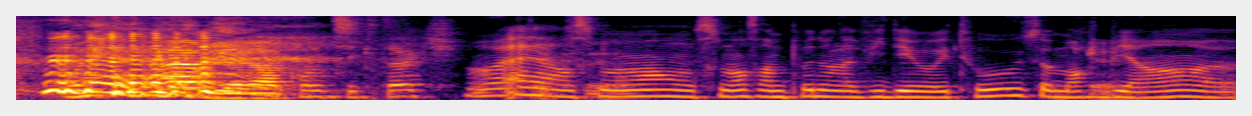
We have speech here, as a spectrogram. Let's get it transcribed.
Ah, vous avez un compte TikTok? Ouais, en ce moment, on se lance un peu dans la vidéo et tout, ça marche bien. euh,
